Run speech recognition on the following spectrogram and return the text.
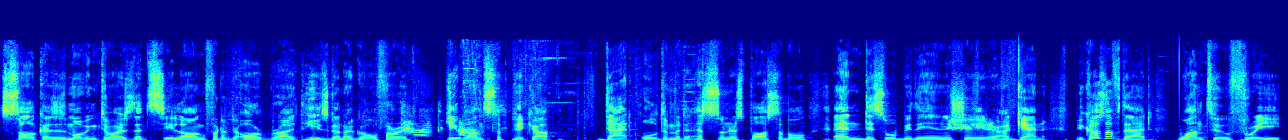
Soulcas is moving towards that C long for the orb, right? He's gonna go for it. He wants to pick up that ultimate as soon as possible, and this will be the initiator again. Because of that, one, two, three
